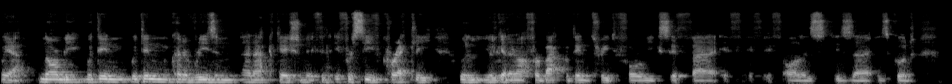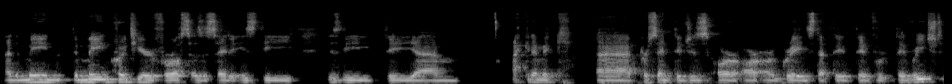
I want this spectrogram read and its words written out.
but yeah, normally within within kind of reason and application, if if received correctly, will you'll get an offer back within three to four weeks if uh, if, if if all is is uh, is good. And the main the main criteria for us, as I said, is the is the the um, academic uh, percentages or, or, or, grades that they, they've they've reached.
